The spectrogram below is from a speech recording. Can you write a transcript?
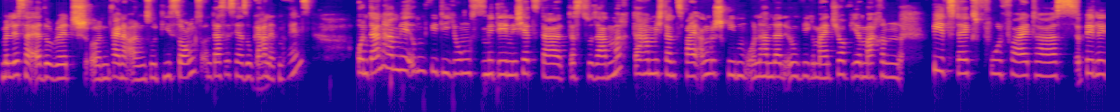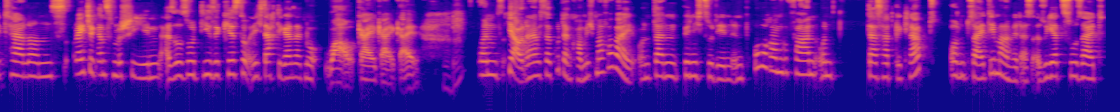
Melissa Etheridge und keine Ahnung, so die Songs. Und das ist ja so gar nicht meins. Und dann haben mir irgendwie die Jungs, mit denen ich jetzt da das zusammen mache, da haben mich dann zwei angeschrieben und haben dann irgendwie gemeint, ja, wir machen Beatsteaks, Fool Fighters, Billy Talons, Rage Against the Machine, also so diese Kiste. Und ich dachte die ganze Zeit nur, wow, geil, geil, geil. Mhm. Und ja, und dann habe ich gesagt, gut, dann komme ich mal vorbei. Und dann bin ich zu denen in den Proberaum gefahren und das hat geklappt. Und seitdem machen wir das. Also jetzt so seit,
